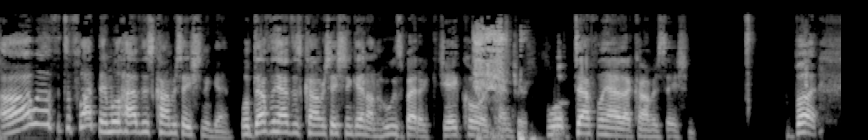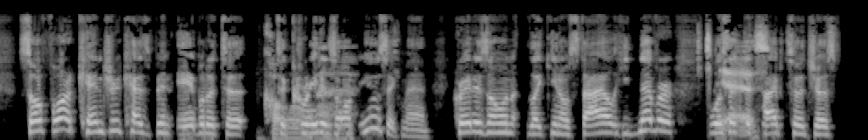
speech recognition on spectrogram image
Uh, well, if it's a flop, then we'll have this conversation again. We'll definitely have this conversation again on who's better, J. Cole or Kendrick. we'll definitely have that conversation. But so far, Kendrick has been able to to, to create his own music, man. Create his own, like, you know, style. He never was like the type to just,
